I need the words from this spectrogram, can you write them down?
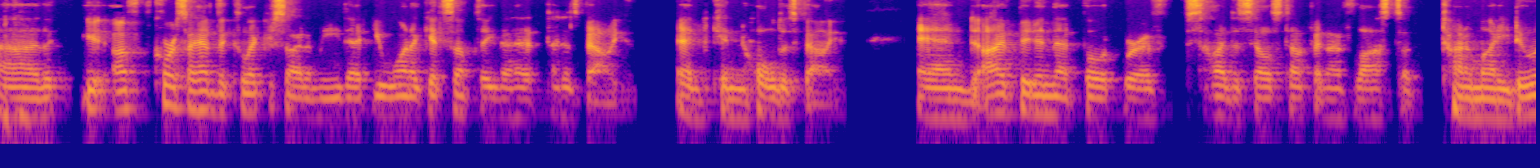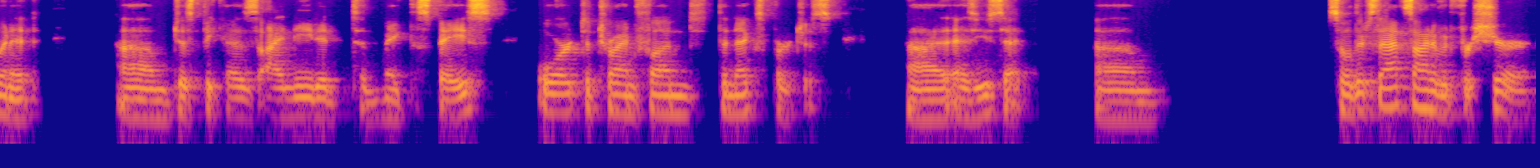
uh, the, of course i have the collector side of me that you want to get something that that has value and can hold its value and I've been in that boat where I've had to sell stuff and I've lost a ton of money doing it um, just because I needed to make the space or to try and fund the next purchase, uh, as you said. Um, so there's that side of it for sure.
